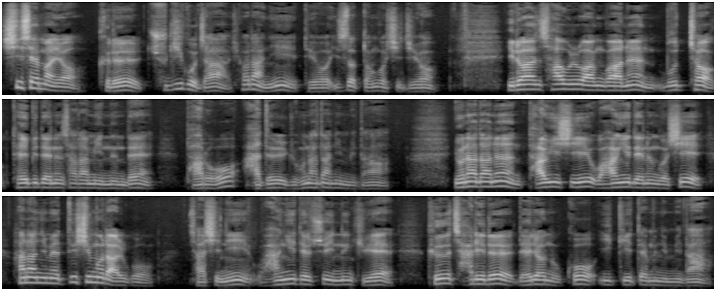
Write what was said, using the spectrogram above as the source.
시샘하여 그를 죽이고자 혈안이 되어 있었던 것이지요. 이러한 사울 왕과는 무척 대비되는 사람이 있는데 바로 아들 요나단입니다. 요나단은 다윗이 왕이 되는 것이 하나님의 뜻임을 알고 자신이 왕이 될 수 있는 기회에 그 자리를 내려놓고 있기 때문입니다.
